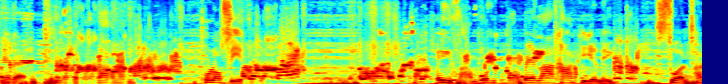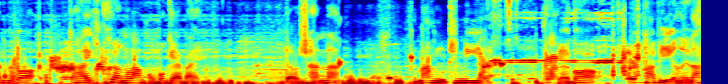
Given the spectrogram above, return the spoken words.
เนี่ยแหละที่เรากำลังล่ามัน พวกเราสี่คนพวก เองสามคนต้องไปล่าท้าผีกันเองส่วนฉันก็จะให้เครื่องรางของพวกแกไป เดี๋ยวฉันน่ะนั่งอยู่ที่นี่แหละพวกแกก็ล่าท้าผีกันเลยนะ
